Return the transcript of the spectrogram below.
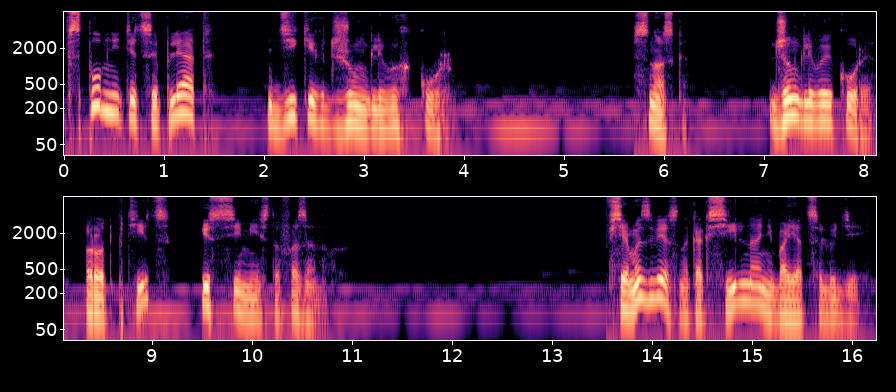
Вспомните цыплят диких джунглевых кур. Сноска. Джунглевые куры – род птиц из семейства фазановых. Всем известно, как сильно они боятся людей.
